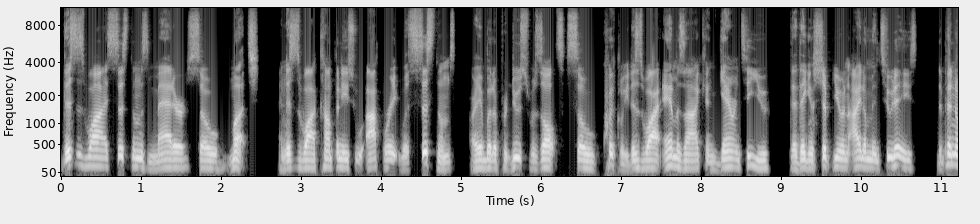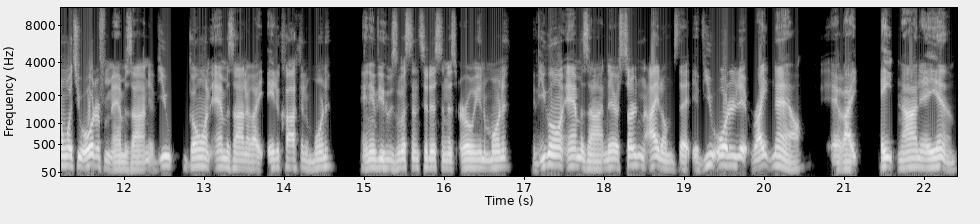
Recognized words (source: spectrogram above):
This is why systems matter so much. And this is why companies who operate with systems are able to produce results so quickly. This is why Amazon can guarantee you that they can ship you an item in two days, depending on what you order from Amazon. If you go on Amazon at like eight o'clock in the morning, any of you who's listening to this and it's early in the morning, if you go on Amazon, there are certain items that if you ordered it right now at like 8, 9 a.m.,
